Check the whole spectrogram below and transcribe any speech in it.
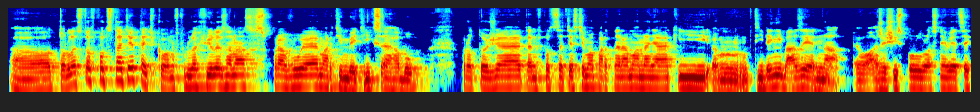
Uh, tohle to v podstatě teď v tuhle chvíli za nás spravuje Martin Bětík z eHubu, protože ten v podstatě s těma partnerama na nějaký um, týdenní bázi jedná jo, a řeší spolu vlastně věci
